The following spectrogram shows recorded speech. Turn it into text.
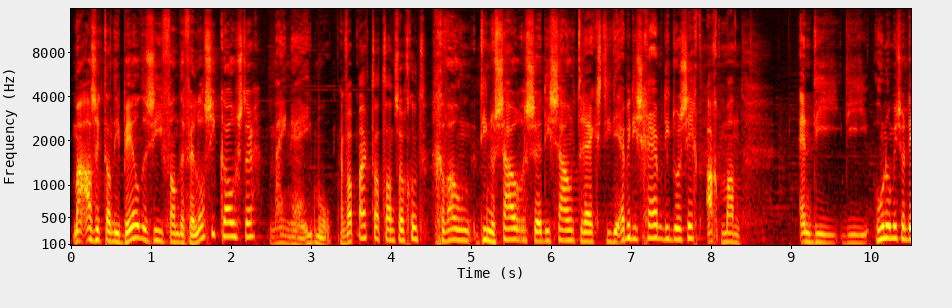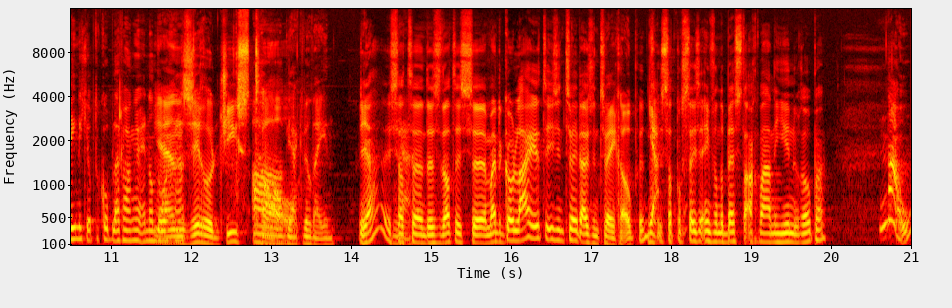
Maar als ik dan die beelden zie van de Velocicoaster... Mijn hemel. En wat maakt dat dan zo goed? Gewoon dinosaurussen, die soundtracks. Die, die hebben die schermen die doorzicht. Ach man. En die, die... Hoe noem je zo'n ding dat je op de kop blijft hangen en dan Ja, doorgaat? een zero G-stall. Oh, ja, ik wil daarin. Ja, is Ja. dat, eh, dus dat is, eh, maar de Goliath is in 2002 geopend. Ja. Is dat nog steeds een van de beste achtbanen hier in Europa? Nou,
